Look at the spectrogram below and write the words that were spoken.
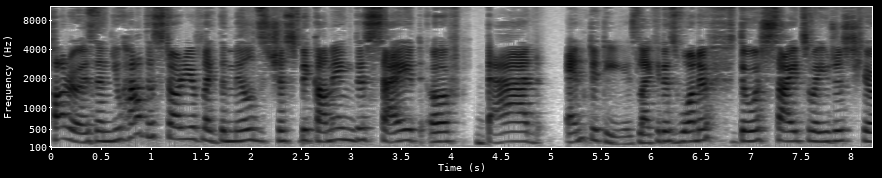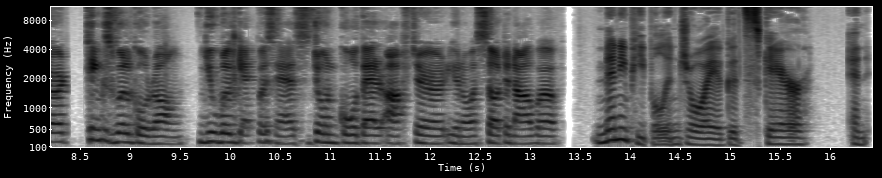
horrors. And you have the story of like the mills just becoming this site of bad entities. Like it is one of those sites where you just hear things will go wrong. You will get possessed. Don't go there after, you know, a certain hour. Many people enjoy a good scare, and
